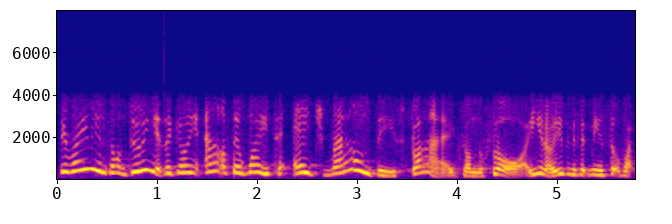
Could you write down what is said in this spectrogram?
the Iranians aren't doing it. They're going out of their way to edge round these flags on the floor. You know, even if it means sort of like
